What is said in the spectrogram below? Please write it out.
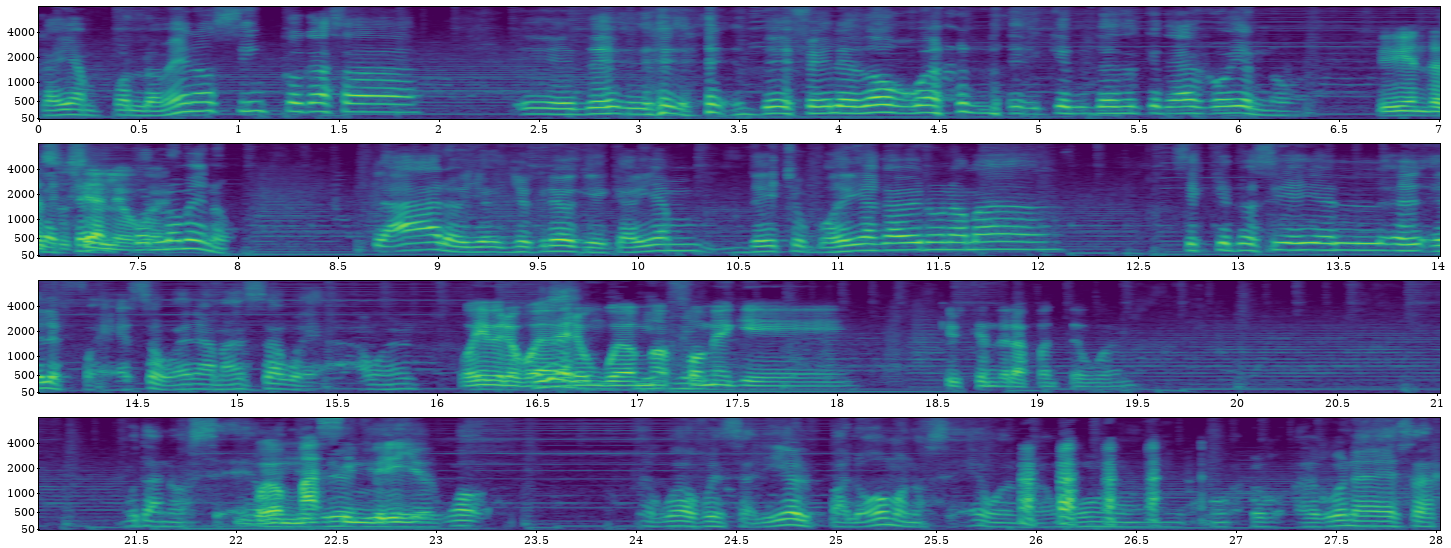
caían por lo menos cinco casas eh, de, de, FL2, weón, de, que, de que te da el gobierno, weón. Viviendas ¿Cachai? sociales, Por lo menos. Claro, yo, yo creo que cabían, de hecho, podía caber una más si es que tú hacías el, el, el esfuerzo, weón, la mansa weá, weón. Oye, pero puede Mira, haber un weón mi- más mi- fome que Cristian de la Fuente, weón. Puta, no sé. Weón más sin brillo. El huevo, el huevo fue en salido, el palomo, no sé, weón. algún- alguna de esas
